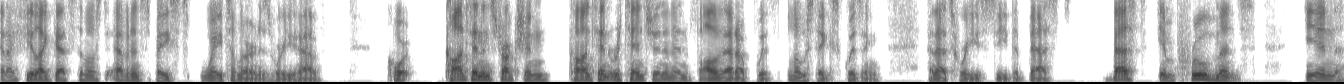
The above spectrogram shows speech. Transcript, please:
and I feel like that's the most evidence based way to learn is where you have content instruction content retention and then follow that up with low stakes quizzing. And that's where you see the best best improvements in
